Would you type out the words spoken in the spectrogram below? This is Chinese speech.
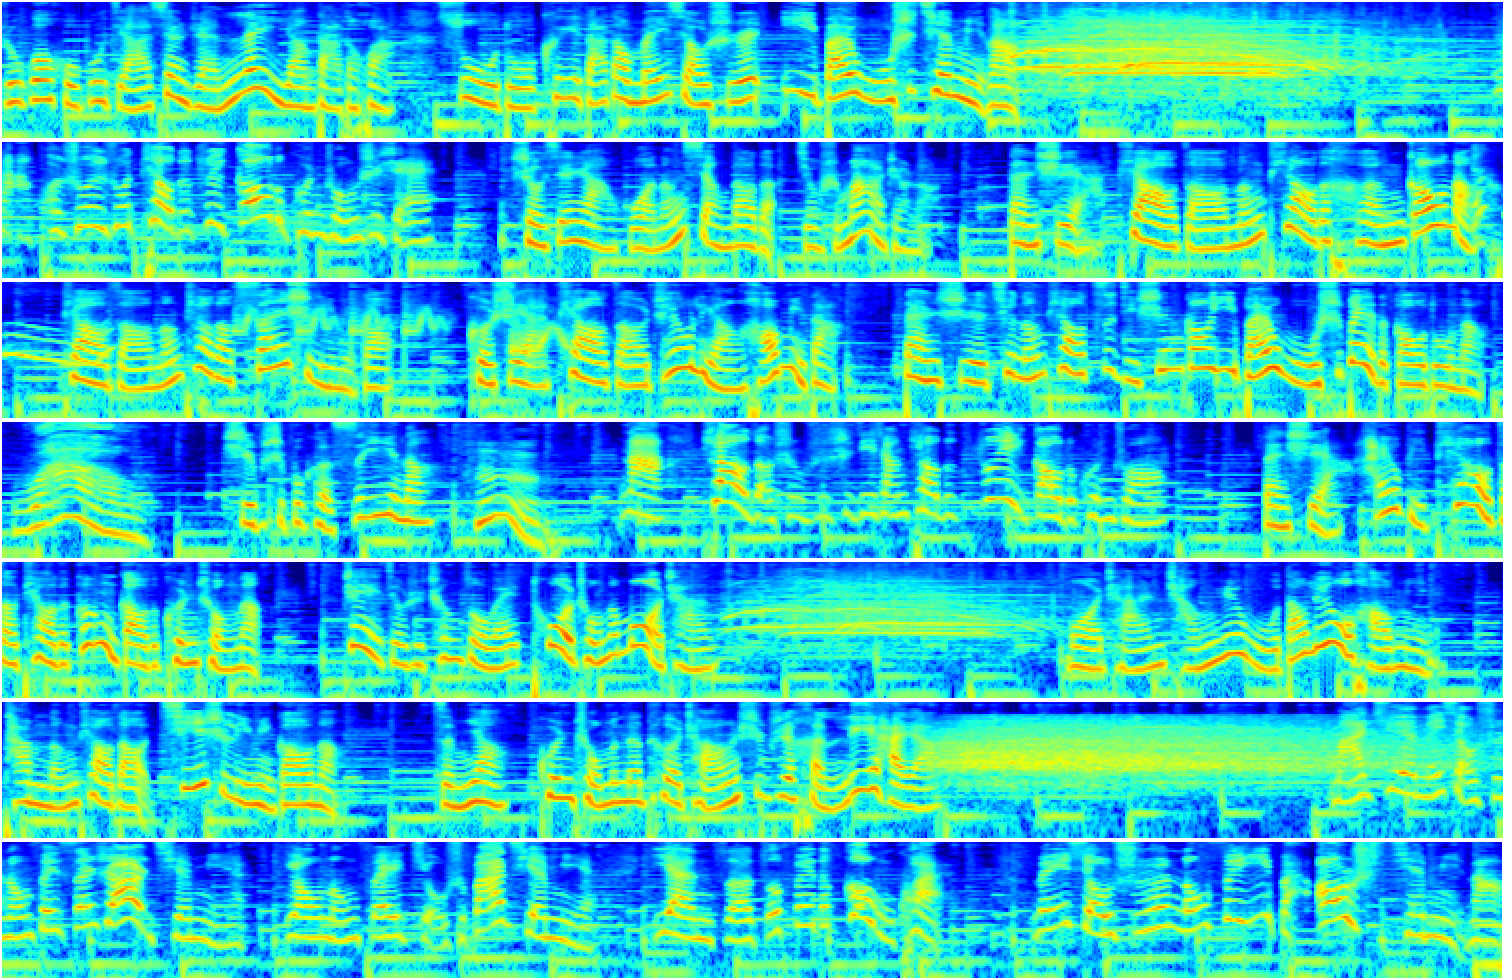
如果虎步甲像人类一样大的话，速度可以达到每小时一百五十千米呢。那快说一说跳得最高的昆虫是谁？首先呀，我能想到的就是蚂蚱了。但是呀，跳蚤能跳得很高呢，跳蚤能跳到三十厘米高。可是呀，跳蚤只有两毫米大，但是却能跳自己身高一百五十倍的高度呢。哇哦！是不是不可思议呢？嗯，那跳蚤是不是世界上跳得最高的昆虫？但是呀，还有比跳蚤跳得更高的昆虫呢，这就是称作为拓虫的墨蝉。墨蝉长约五到六毫米，它们能跳到七十厘米高呢。怎么样，昆虫们的特长是不是很厉害呀？麻雀每小时能飞三十二千米，雕能飞九十八千米，燕子则飞得更快，每小时能飞一百二十千米呢。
